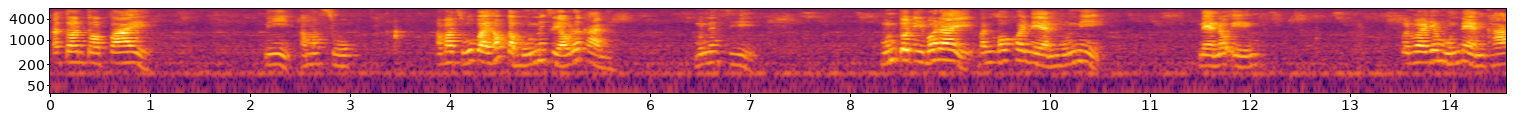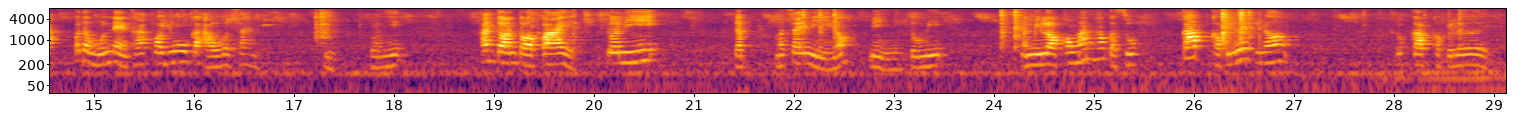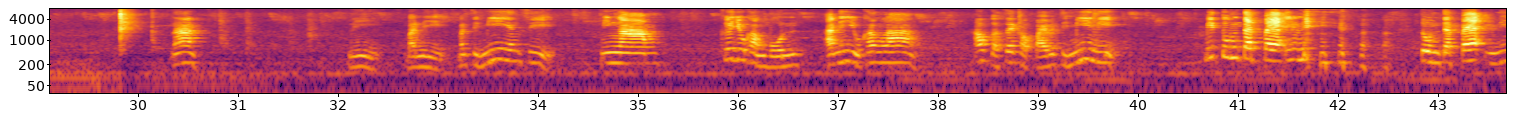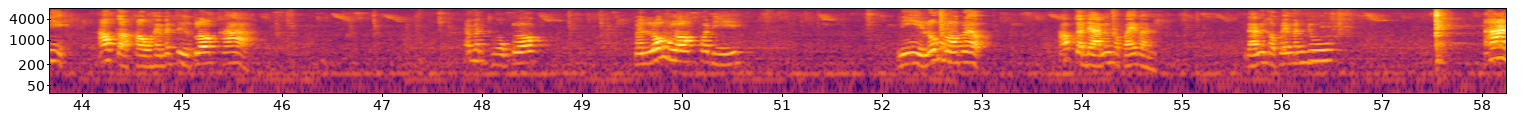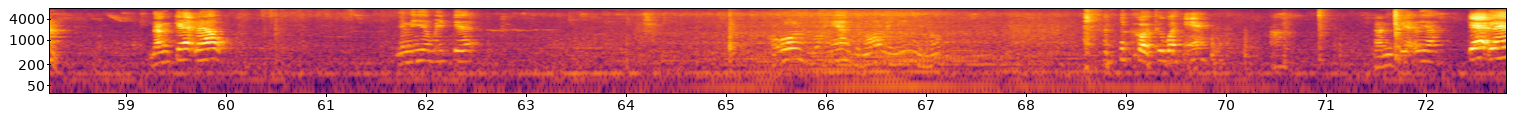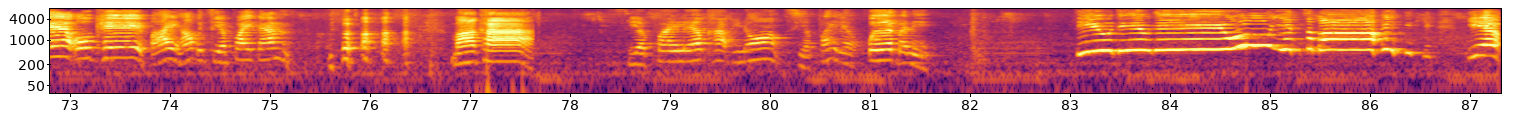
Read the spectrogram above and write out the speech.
ขั้นตอนต่อไป นี่เอามาสูบเอามาสูบไปเขากับหมุนนังเสียวเด้อค่ะนี่หมุนนังสี่ หมุนตัวนี้บ่ได้ มันบ่ค่อยแน่นหมุนนี่แน่นเอาเองเพิ่นว่าอย่าหมุนแน่นคักบ่ต้องหมุนแน่นคักพออยู่ก็เอาก็สั้นตัวนี้ ขั้นตอนต่อไป ตัวนี้จะมาใส่หนีเนาะนี่นี่ตรงนี้ มันมีหลอกของมันเข้ากับซุปกับเข้าไปเลยพี่น้องซุปกับเข้าไปเลยนั่นนี่บันนี้มันสิมียังสิมีงาม คืออยู่ข้างบน อันนี้อยู่ข้างล่าง เอากับใส่เข้าไปมันสิมีนี่ มีตุ่มแต่แปะอยู่นี่ ตุ่มแต่แปะอยู่นี่ เอากับเขาให้มันถือล็อกค่ะ ให้มันถูกล็อก มันล่งล็อกพอดี นี่ล่งล็อกแล้ว เอากระดันเข้าไปบัดนดันเข้าไปมันอยู่อ่านดันแกะแล้ว อย่างนี้ยังไม่แกะโอ้ยบ่แห้งแต่เนาะในนี้เนาะก่อนคือบ่าแห้งดันแกะเลยอะแกะแล้วโอเค ไปเอาไปเสียบไฟกัน มาค่ะ เสียบไฟแล้วค่ะพี่น้อง เสียบไฟแล้ว เปิดมานี่ ดิวดิวดิวโอ้เย็นสบาย เยี่ยม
